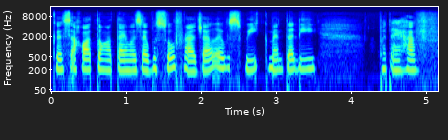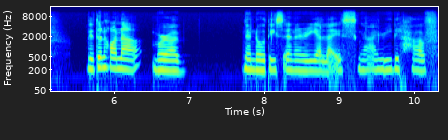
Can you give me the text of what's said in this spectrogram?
because ako ato nga time was I was so fragile. I was weak mentally. But I have, dito na ako na marag na notice and na realize nga I really have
